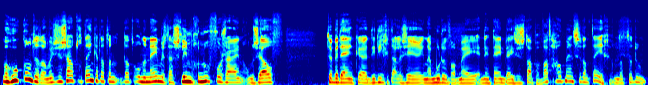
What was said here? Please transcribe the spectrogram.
maar hoe komt het dan? Want je zou toch denken dat, een, dat ondernemers daar slim genoeg voor zijn om zelf te bedenken, die digitalisering, daar moet ik wat mee en ik neem deze stappen. Wat houdt mensen dan tegen om dat te doen?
